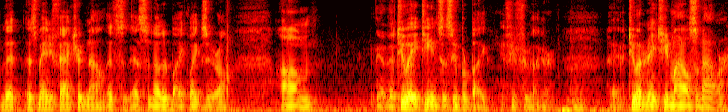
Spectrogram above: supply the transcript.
that is manufactured now. That's that's another bike like Zero. Um, yeah, the two eighteen is a super bike if you're familiar. Mm-hmm. Yeah, two hundred eighteen miles an hour.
